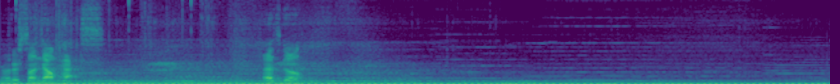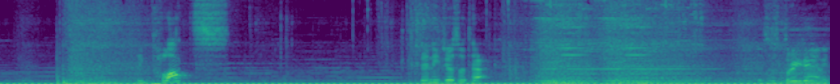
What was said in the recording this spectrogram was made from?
Another sundown pass. Let's go. He plots. Then he just attack. This is three damage.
